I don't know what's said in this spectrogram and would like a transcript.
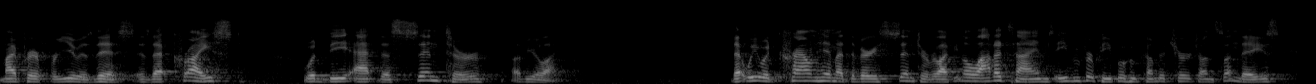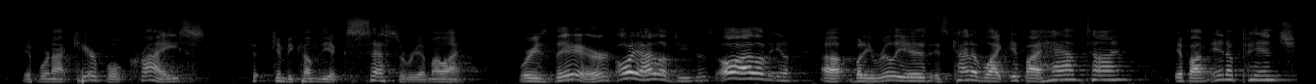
my prayer for you is this, is that Christ would be at the center of your life. That we would crown him at the very center of life. You know, a lot of times, even for people who come to church on Sundays, if we're not careful, Christ can become the accessory of my life where he's there. Oh, yeah, I love Jesus. Oh, I love you know. Uh, but he really is. It's kind of like if I have time, if I'm in a pinch,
